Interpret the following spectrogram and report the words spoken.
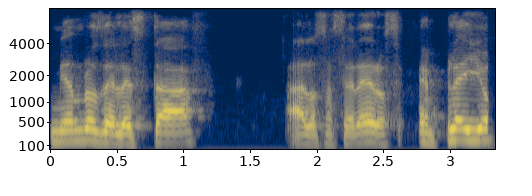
miembros del staff a los acereros en playoff.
